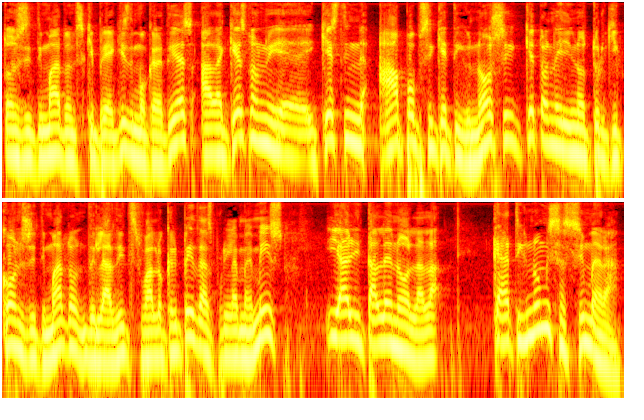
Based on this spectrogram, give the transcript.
των ζητημάτων της Κυπριακής Δημοκρατίας αλλά και, στον, ε, και στην άποψη και τη γνώση και των ελληνοτουρκικών ζητημάτων δηλαδή της φαλοκρηπίδας που λέμε εμείς οι άλλοι τα λένε όλα αλλά κατά τη γνώμη σας σήμερα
